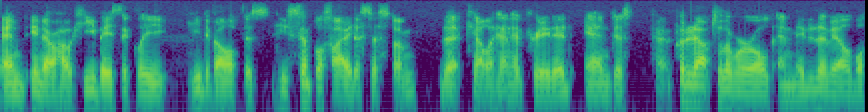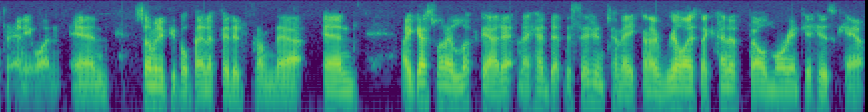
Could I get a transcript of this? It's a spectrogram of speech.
And you know how he basically he developed this he simplified a system that Callahan had created and just put it out to the world and made it available to anyone. And so many people benefited from that. And I guess when I looked at it and I had that decision to make, and I realized I kind of fell more into his camp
